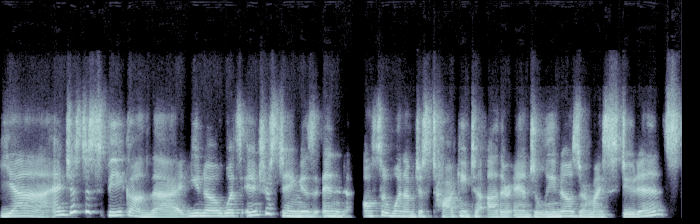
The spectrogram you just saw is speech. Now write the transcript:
Yeah. And just to speak on that, you know, what's interesting is, and also when I'm just talking to other Angelinos or my students,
